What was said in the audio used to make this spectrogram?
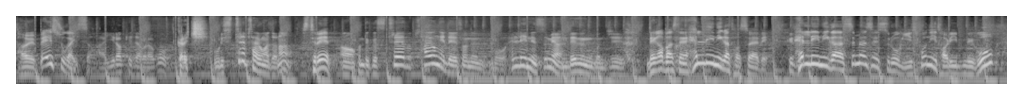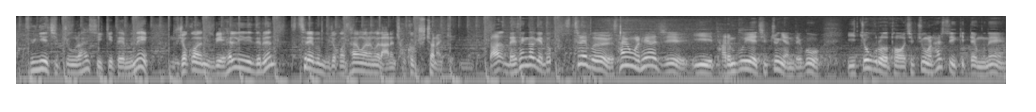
덜 뺄 수가 있어. 아 이렇게 잡으라고. 그렇지. 우리 스트랩 사용하잖아. 스트랩. 어 근데 그 스트랩 사용에 대해서는 뭐 헬린은 쓰면 안 되는 건지. 내가 봤을 때는 헬리니가 더 써야 돼. 헬리니가 쓰면 쓸수록 이 손이 덜 힘들고 등에 집중을 할 수 있기 때문에 무조건 우리 헬리니들은 스트랩은 무조건 사용하는 거 나는 적극 추천할게. 나 내 생각에도 스트랩을 사용을 해야지 이 다른 부위에 집중이 안 되고 이쪽으로 더 집중을 할 수 있기 때문에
